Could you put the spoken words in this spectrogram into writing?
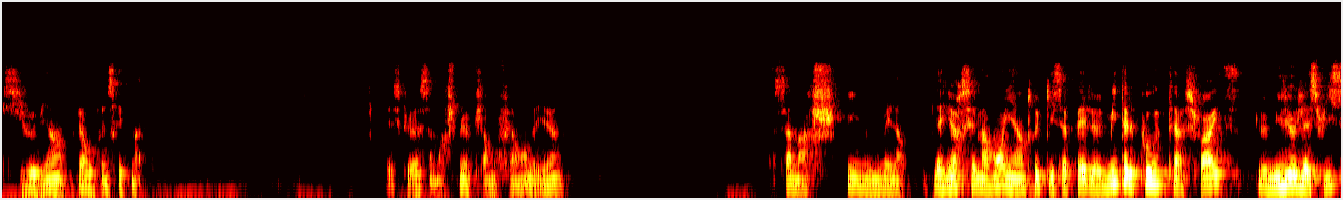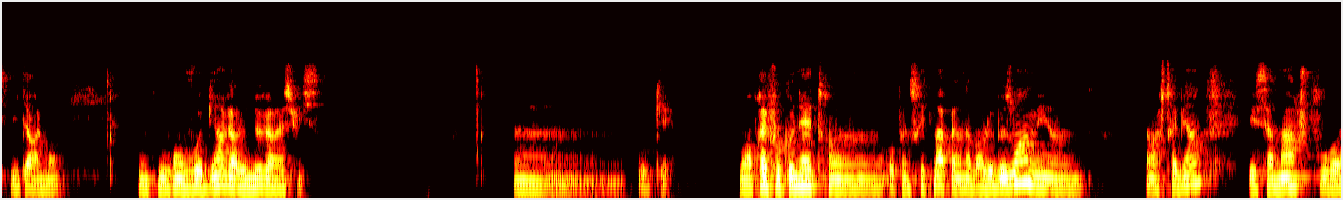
s'il veut bien, vers OpenStreetMap. Est-ce que là, ça marche mieux que Clermont-Ferrand d'ailleurs? Ça marche, il nous le met là. D'ailleurs, c'est marrant, il y a un truc qui s'appelle Mittelpunkt Schweiz, le milieu de la Suisse, littéralement. Donc, il nous renvoie bien vers le nœud vers la Suisse. Euh, ok. Bon, après, il faut connaître euh, OpenStreetMap et en avoir le besoin, mais euh, ça marche très bien. Et ça marche pour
